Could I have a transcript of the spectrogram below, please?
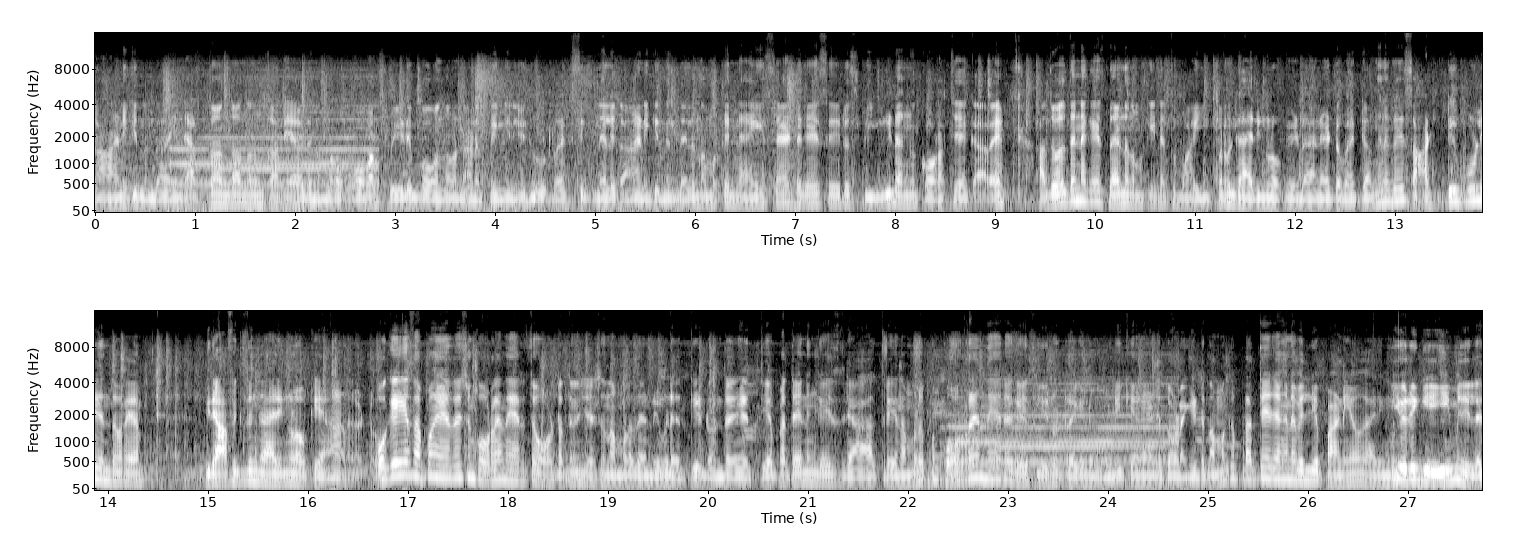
കാണിക്കുന്നുണ്ട്. അതിന്റെ അർത്ഥം എന്താണെന്ന് നമുക്ക് അറിയാമല്ലോ നമ്മൾ ഓവർ സ്പീഡിൽ പോകുന്നതുകൊണ്ടാണ് ഇപ്പം ഇങ്ങനെ ഒരു റെഡ് സിഗ്നൽ കാണിക്കുന്നത്. എന്തായാലും നമുക്ക് നൈസായിട്ട് കേസ് ഒരു സ്പീഡ് അങ്ങ് കുറച്ചേക്കാവേ. അതുപോലെ തന്നെ കേസ് ഇതായിട്ട് നമുക്ക് ഇതിന്റെ അകത്ത് വൈപ്പറും കാര്യങ്ങളൊക്കെ ഇടാനായിട്ട് പറ്റും. അങ്ങനെ കേസ് അടിപൊളി എന്താ പറയുക ഗ്രാഫിക്സും കാര്യങ്ങളൊക്കെയാണ് കേട്ടോ. ഓക്കെ ഗൈസ് അപ്പം ഏകദേശം കുറേ നേരത്തെ ഓട്ടത്തിന് ശേഷം നമ്മൾ ഇതേണ്ട ഇവിടെ എത്തിയിട്ടുണ്ട്. എത്തിയപ്പോഴത്തേനും ഗൈസ് രാത്രി നമ്മളിപ്പം കുറേ നേരം ഗൈസ് ഈ ഒരു ട്രെയിൻ ഓടിക്കാനായിട്ട് തുടങ്ങിയിട്ട് നമുക്ക് പ്രത്യേകിച്ച് അങ്ങനെ വലിയ പണിയോ കാര്യങ്ങളോ ഈ ഒരു ഗെയിമിലില്ല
